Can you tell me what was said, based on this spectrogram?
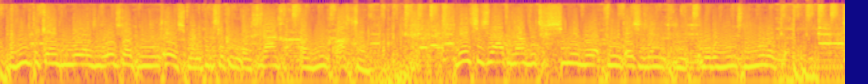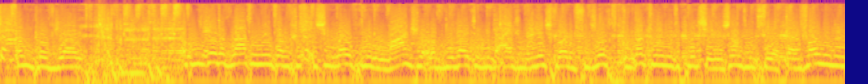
Het is niet bekend wie deze loslopende is, maar de politie komt er graag genoeg achter. Mensen die zaterdag het gezien hebben van het incident, die de hond vermoedelijk een. Op een eerder of later moment hebben ze loopt met een baantje of die weten wie de eigenaar is, worden verzocht contact te met de politie in Zandvoort via telefoonnummer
